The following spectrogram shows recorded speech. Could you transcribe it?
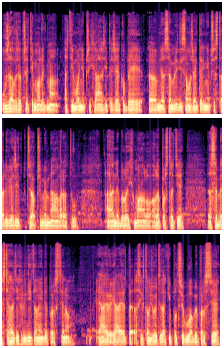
uzavře před těma lidma a tím oni přichází. Takže jakoby, eh, měl jsem lidi samozřejmě, kteří mě přestali věřit třeba při mém návratu a nebylo jich málo, ale v podstatě zase bez těchto těch lidí to nejde prostě, no. Já, já je t- asi v tom životě taky potřebuji, aby prostě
